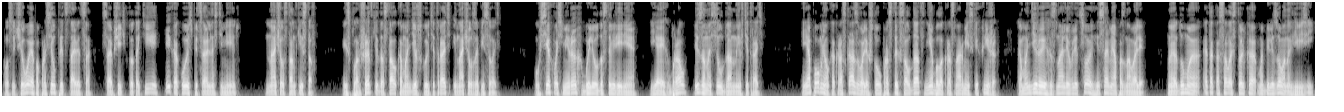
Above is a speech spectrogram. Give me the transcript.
после чего я попросил представиться, сообщить, кто такие и какую специальность имеют. Начал с танкистов. Из планшетки достал командирскую тетрадь и начал записывать. У всех восьмерых были удостоверения, я их брал и заносил данные в тетрадь. Я помнил, как рассказывали, что у простых солдат не было красноармейских книжек, командиры их знали в лицо и сами опознавали, но я думаю, это касалось только мобилизованных дивизий.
